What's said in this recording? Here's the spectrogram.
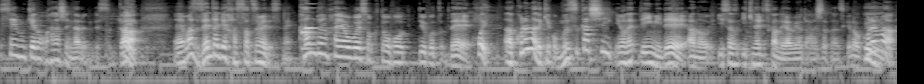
生向けの話になるんですが、はえーまず全体で8冊目ですね。漢文早覚え即答法っていうことではい。あこれまで結構難しいよねって意味であのいさいきなり使うのやめようって話だったんですけどこれは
